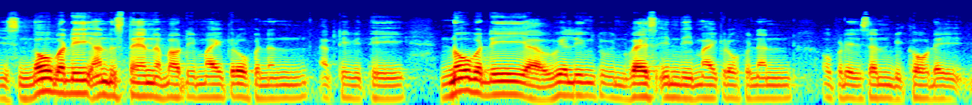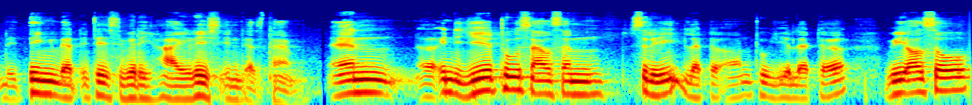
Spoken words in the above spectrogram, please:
Is nobody understand about the microfinance activity, nobody uh, willing to invest in the microfinance operation because they, they think that it is very high risk in that time. And uh, in the year 2003, later on, two years later, we also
